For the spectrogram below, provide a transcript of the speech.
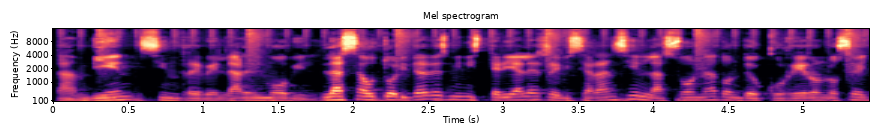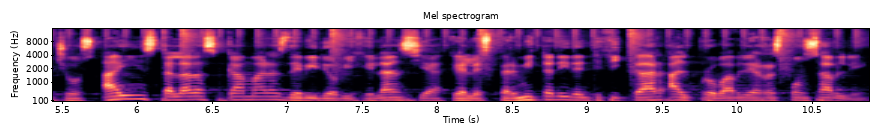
también sin revelar el móvil. Las autoridades ministeriales revisarán si en la zona donde ocurrieron los hechos hay instaladas cámaras de videovigilancia que les permitan identificar al probable responsable.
